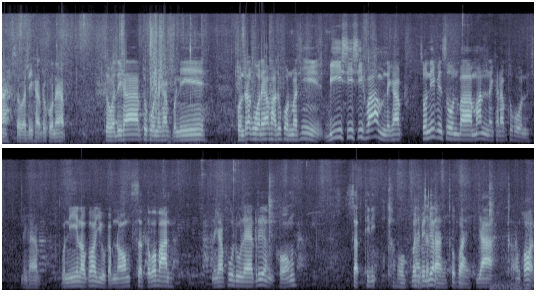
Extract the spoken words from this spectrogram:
อะสวัสดีครับทุกคนนะครับ สวัสดีครับทุกคนนะครับ วันนี้คนรักวัวนะครับพาทุกคนมาที่ BCC Farm นะครับโซนนี้เป็นโซนบาร์มันนะครับทุกคนนะครับ วันนี้เราก็อยู่กับน้องสัตวบาลนะครับ ผู้ดูแลเรื่องของสัตว์ที่นี่ ครับผมมันจะเป็นการเรื่องจัดการทั่วไป ยาทำคลอด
